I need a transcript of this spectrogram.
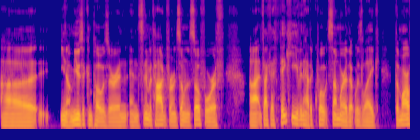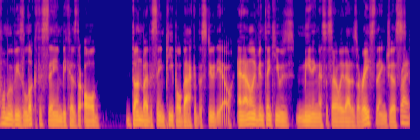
uh, you know, music composer and and cinematographer and so on and so forth. Uh, in fact, I think he even had a quote somewhere that was like, the Marvel movies look the same because they're all done by the same people back at the studio. And I don't even think he was meaning necessarily that as a race thing. Just, right.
